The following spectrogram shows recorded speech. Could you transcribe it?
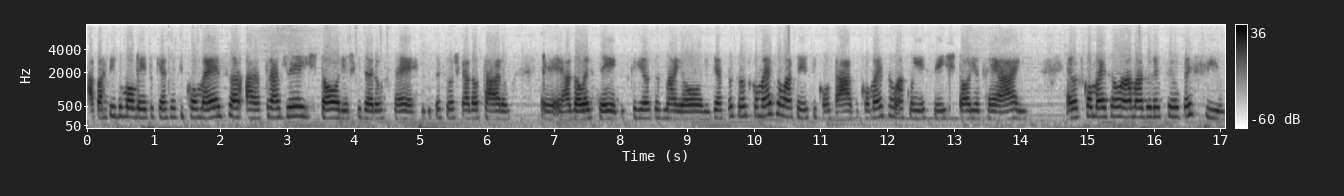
a partir do momento que a gente começa a trazer histórias que deram certo, de pessoas que adotaram é, adolescentes, crianças maiores, e as pessoas começam a ter esse contato, começam a conhecer histórias reais, elas começam a amadurecer o perfil.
